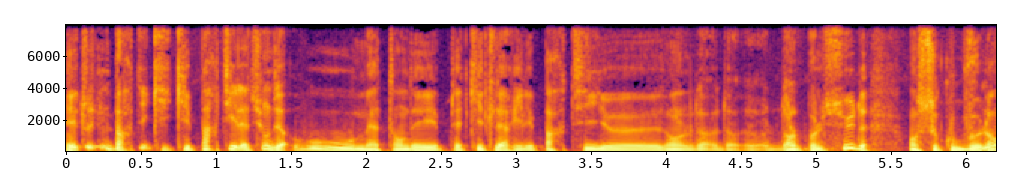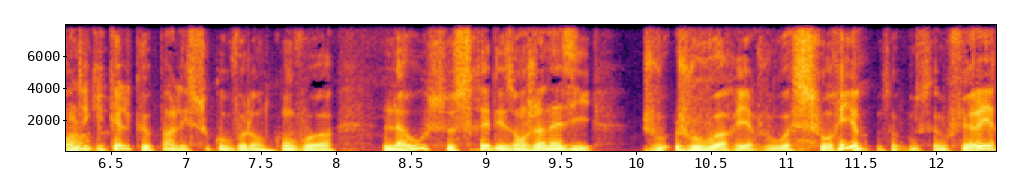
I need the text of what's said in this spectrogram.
Et toute une partie qui, qui est partie là-dessus, on dit ouh, mais attendez, peut-être qu'Hitler il est parti euh, dans, le, dans, dans, le pôle sud en soucoupe volante mmh. et que quelque part les soucoupes volantes qu'on voit là-haut, ce seraient des engins nazis je, je, vous vois rire, je vous vois sourire, ça nous fait rire,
